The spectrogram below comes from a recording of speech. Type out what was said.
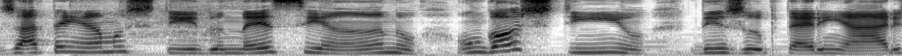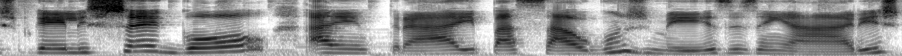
já tenhamos tido nesse ano um gostinho de Júpiter em Ares, porque ele chegou a entrar e passar alguns meses em Ares,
